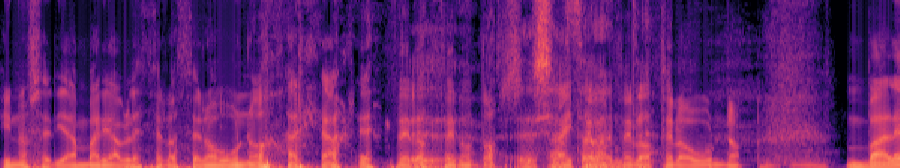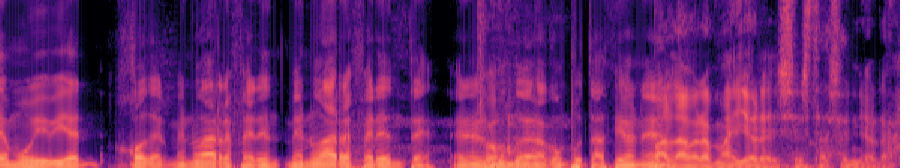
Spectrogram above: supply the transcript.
y no serían variables 001, variables 002. Eh, Hay exactamente. 0001. Vale, muy bien. Joder, menuda, referen- menuda referente en el mundo de la computación, ¿eh? Palabras mayores, esta señora.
